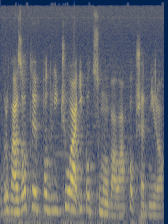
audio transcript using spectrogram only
Grupa Azoty podliczyła i podsumowała poprzedni rok.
